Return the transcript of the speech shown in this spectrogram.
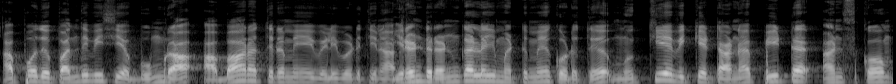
அப்போது பந்து வீசிய பும்ரா அபார திறமையை வெளிப்படுத்தினார். இரண்டு ரன்களை மட்டுமே கொடுத்து முக்கிய விக்கெட்டான பீட்டர் அன்ஸ்கோம்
